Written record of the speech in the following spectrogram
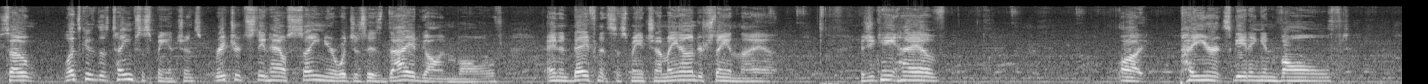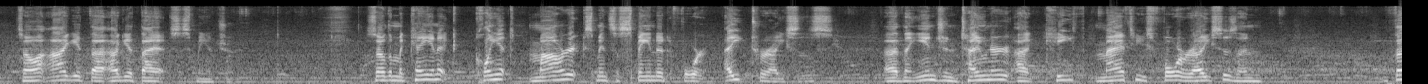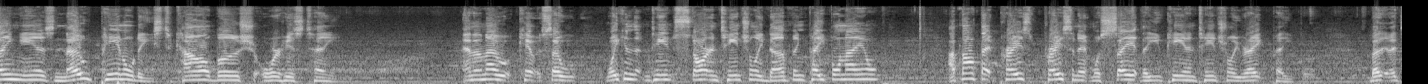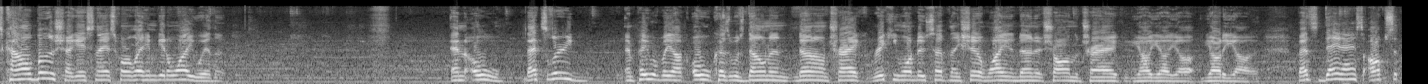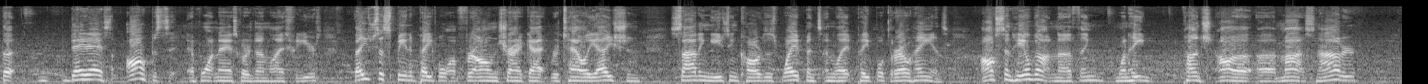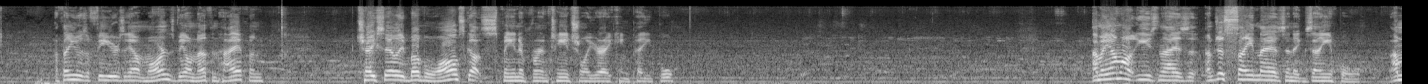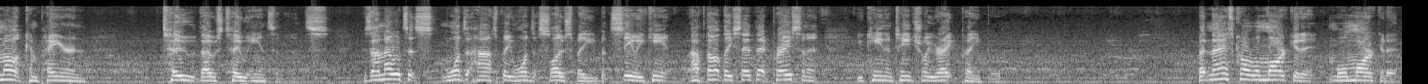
So, let's get to the team suspensions. Richard Stenhouse Sr., which is his dad, got involved. And indefinite suspension. I mean, I understand that. Because you can't have, like, parents getting involved. So, I, I get that. I get that suspension. So, the mechanic, Clint Myrick's been suspended for eight races. Uh, the engine tuner, uh, Keith Matthews, four races, and the thing is, no penalties to Kyle Busch or his team. And I know, so we can start intentionally dumping people now. I thought that precedent was set that you can't intentionally rape people. But it's Kyle Busch, I guess NASCAR let him get away with it. And oh, that's literally and people be like, oh, because it was done on, done on track. Ricky want to do something, they should have waited and done it short on the track, yada, yada, yada, yada, yada. That's dead ass opposite the dead ass opposite of what NASCAR's done the last few years. They've suspended people for on track at retaliation, citing using cars as weapons and let people throw hands. Austin Hill got nothing when he punched uh, uh, Myatt Snider. I think it was a few years ago at Martinsville, nothing happened. Chase Elliott Bubba Wallace got suspended for intentionally raking people. I mean, I'm not using that as a, I'm just saying that as an example. I'm not comparing two those two incidents because I know it's at one's at high speed, one's at slow speed, but still, you can't. I thought they set that precedent. You can't intentionally rape people. But NASCAR will market it. Will market it.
